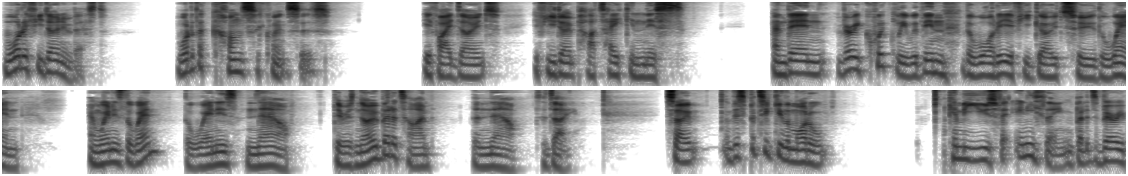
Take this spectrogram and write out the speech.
What if you don't invest? What are the consequences if I don't, if you don't partake in this? And then very quickly within the what if, you go to the when. And when is the when? The when is now. There is no better time than now, today. So, this particular model can be used for anything, but it's very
